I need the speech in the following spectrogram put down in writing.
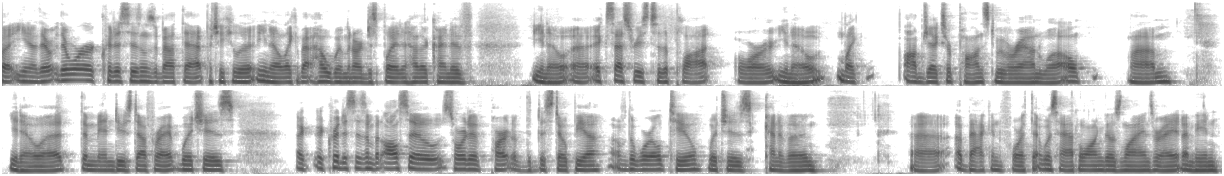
but you know, there there were criticisms about that particular, you know, like about how women are displayed and how they're kind of, you know, uh, accessories to the plot, or you know, like objects or pawns to move around while, um, you know, uh, the men do stuff, right? Which is a, a criticism, but also sort of part of the dystopia of the world too, which is kind of a uh, a back and forth that was had along those lines, right? I mean,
